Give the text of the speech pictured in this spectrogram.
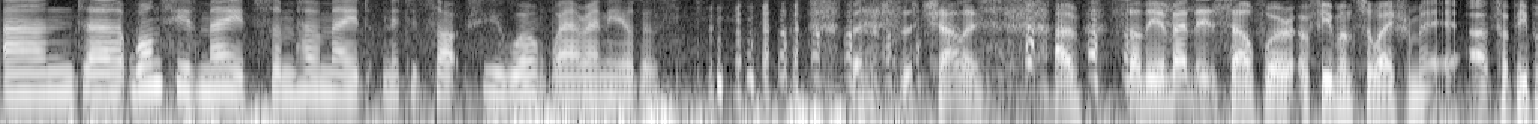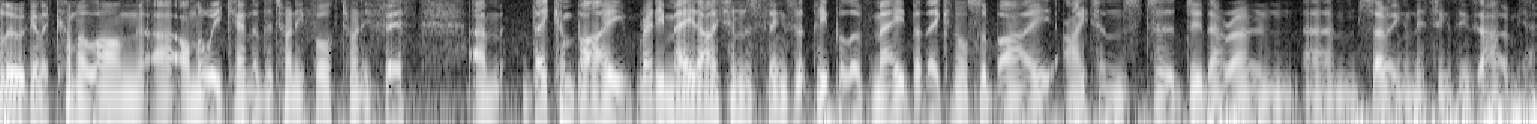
And uh, once you've made some homemade knitted socks, you won't wear any others. There's the challenge. Um, so the event itself, we're a few months away from it. Uh, for people who are going to come along uh, on the weekend of the 24th, 25th, um, they can buy ready-made items, things that people have made, but they can also buy items to do their own um, sewing and knitting things at home. Yeah.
